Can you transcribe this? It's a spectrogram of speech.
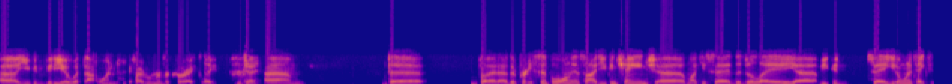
uh, you could video with that one, if I remember correctly. Okay. Um, the but uh, they're pretty simple on the inside. You can change, uh, like you said, the delay. Um, you can say you don't want to take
